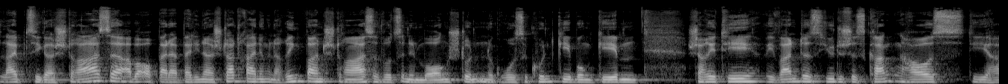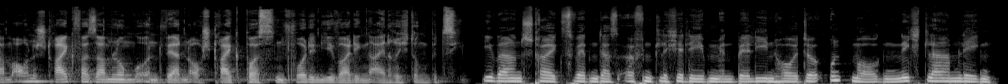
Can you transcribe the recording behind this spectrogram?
Leipziger Straße, aber auch bei der Berliner Stadtreinigung in der Ringbahnstraße wird es in den Morgenstunden eine große Kundgebung geben. Charité Vivantes, jüdisches Krankenhaus, die haben auch eine Streikversammlung und werden auch Streikposten vor den jeweiligen Einrichtungen beziehen. Die Warnstreiks werden das öffentliche Leben in Berlin heute und morgen nicht lahmlegen.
